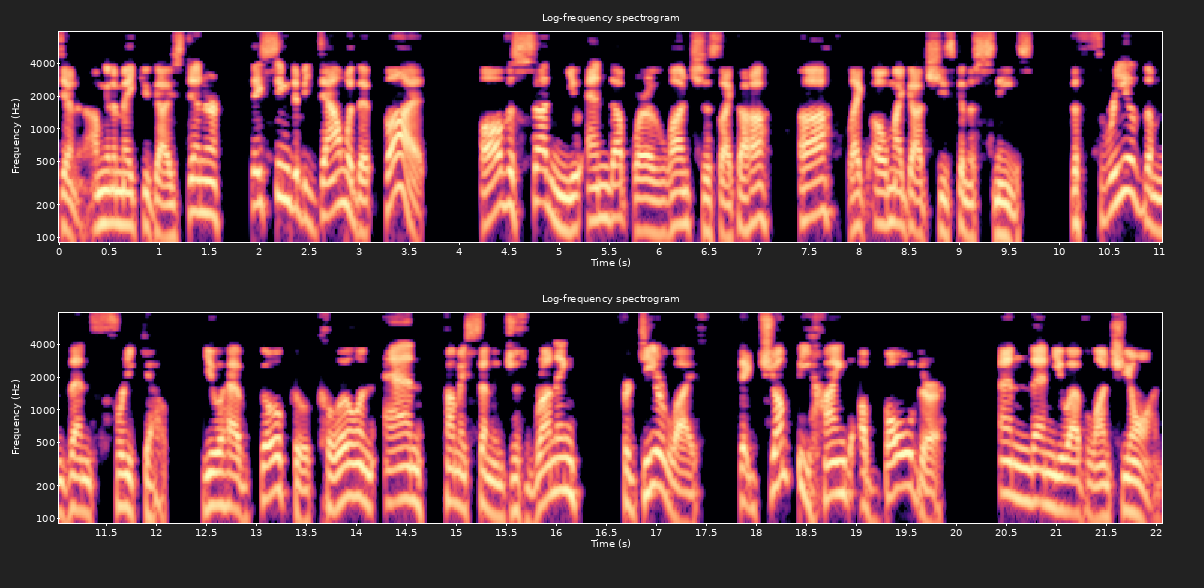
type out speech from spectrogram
dinner. I'm going to make you guys dinner. They seem to be down with it, but all of a sudden you end up where lunch is like, uh, uh, like, oh my God, she's going to sneeze. The three of them then freak out. You have Goku, Krillin, and Kame Sennin just running for dear life. They jump behind a boulder and then you have lunch yawn.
